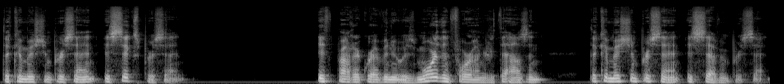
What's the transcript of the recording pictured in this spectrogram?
the commission percent is 6%. If product revenue is more than 400,000, the commission percent is 7%.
